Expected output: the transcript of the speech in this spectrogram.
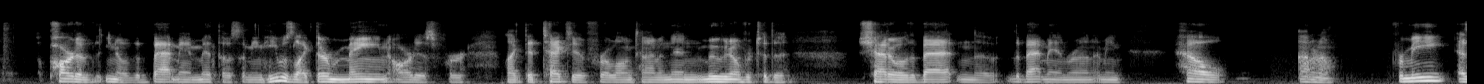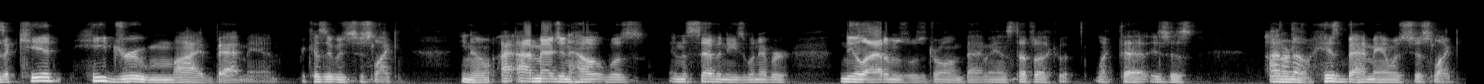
part of you know the Batman mythos. I mean, he was like their main artist for like detective for a long time, and then moving over to the Shadow of the Bat and the the Batman run. I mean, how I don't know. For me as a kid, he drew my Batman because it was just like, you know, I, I imagine how it was in the '70s whenever Neal Adams was drawing Batman and stuff like like that. It's just, I don't know. His Batman was just like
